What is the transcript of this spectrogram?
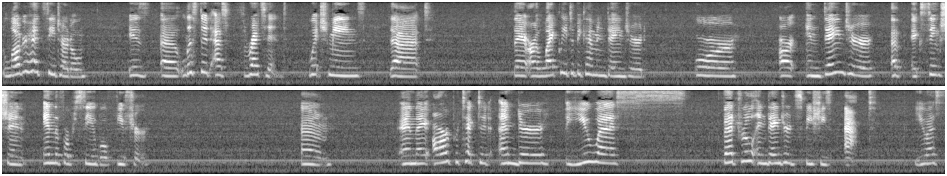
the loggerhead sea turtle is uh, listed as threatened, which means that they are likely to become endangered or are in danger of extinction in the foreseeable future. Um, and they are protected under the U.S. Federal Endangered Species Act. U.S.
